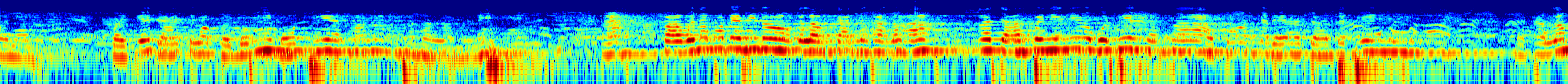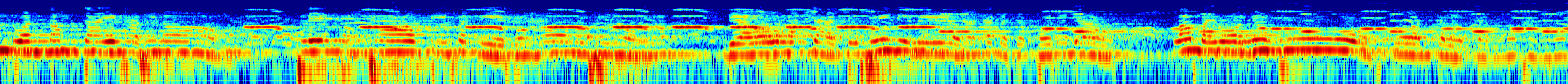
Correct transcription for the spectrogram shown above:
มื้อนี้ข่อยเสียดายแต่ว่าข่อยบ่มีหมอเคียนมานั่งพนันละมื้อนี้อะฝากไว้นะพ่อแม่พี่น้องกันแล้วกันนะคะเนาะ อาจารย์ไปในแนวบทเพลงซาซาก่อนก็ได้อาจารย์จะเพลงหนึงนะคะล่ำดวนตำใจค่ะพี่น้อง เพลงของชาวศรีสะเกษของเฮาเนาะพี่น้องเนาะเดี๋ยวหลังจากจบเพลงนี้แล้วนะคะก็จะขออนุญาตล่ำไหมวอย่อคู่ก่อนกันแล้วกันเนาะค่ะเนาะ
